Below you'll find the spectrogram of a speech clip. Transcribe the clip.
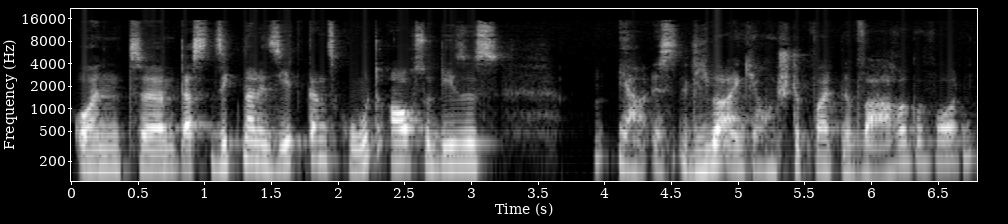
Und ähm, das signalisiert ganz gut auch so dieses, ja, ist Liebe eigentlich auch ein Stück weit eine Ware geworden?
